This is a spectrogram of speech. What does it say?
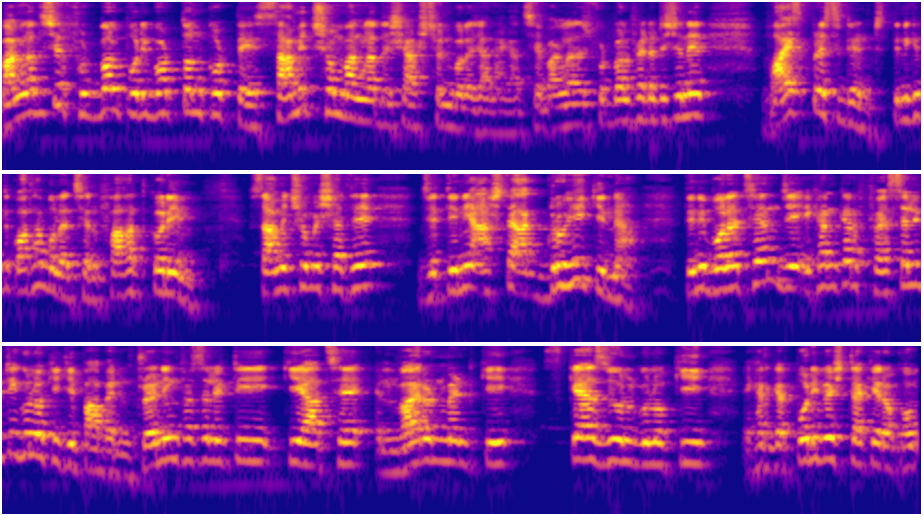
বাংলাদেশের ফুটবল পরিবর্তন করতে সামিত সোম বাংলাদেশে আসছেন বলে জানা গেছে। বাংলাদেশ ফুটবল ফেডারেশনের ভাইস প্রেসিডেন্ট, তিনি কিন্তু কথা বলেছেন, ফাহাদ করিম। সামিত সোমের সাথে যে তিনি আসতে আগ্রহী কি না তিনি বলেছেন যে এখানকার ফ্যাসিলিটিগুলো কি কি পাবেন? ট্রেনিং ফ্যাসিলিটি কি আছে? এনভায়রনমেন্ট কি? স্ক্যাজুলগুলো কি? এখানকার পরিবেশটা কীরকম?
